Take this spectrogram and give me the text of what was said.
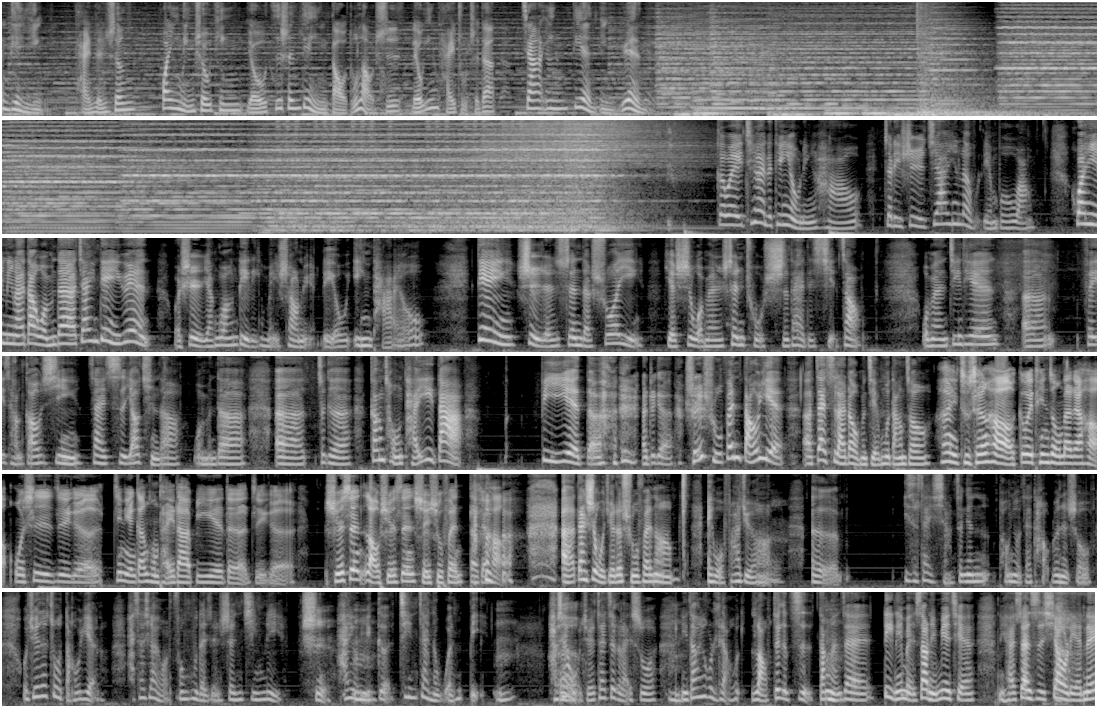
看电影，谈人生，欢迎您收听由资深电影导读老师刘英台主持的佳音电影院。各位亲爱的听友，您好，这里是佳音 Love 联播网，欢迎您来到我们的佳音电影院，我是阳光丽丽美少女刘英台哦。电影是人生的缩影，也是我们身处时代的写照。我们今天呃非常高兴，再次邀请到我们的呃这个刚从台艺大。毕业的 呃，这个水淑芬导演呃，再次来到我们节目当中。嗨，主持人好，各位听众大家好，我是这个今年刚从台大毕业的这个学生，老学生水淑芬，大家好。呃，但是我觉得淑芬啊，哎，我发觉啊，呃，一直在想，正跟朋友在讨论的时候，我觉得做导演还是要有丰富的人生经历，是，还有一个精湛的文笔，嗯。好像我觉得在这个来说，你当用“老”“老”这个字，当然在地理美少女面前，你还算是笑脸呢。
